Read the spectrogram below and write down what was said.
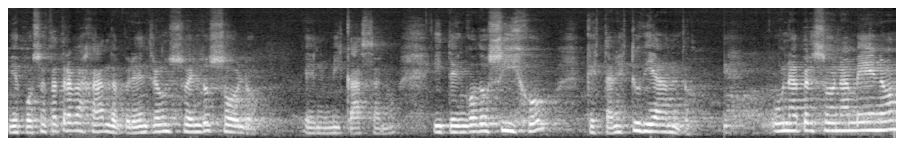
Mi esposo está trabajando, pero entra un sueldo solo. en mi casa, ¿no? Y tengo dos hijos que están estudiando. Una persona menos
